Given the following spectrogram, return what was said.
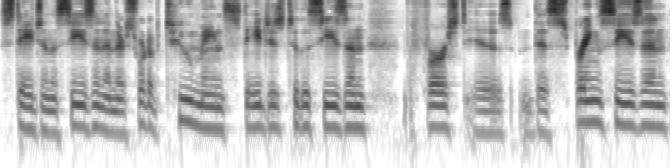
stage in the season, and there's sort of two main stages to the season. The first is this spring season,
